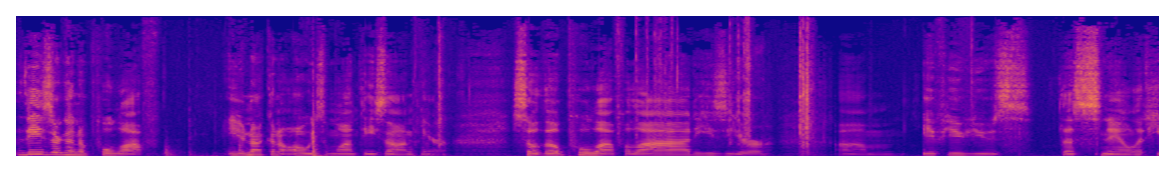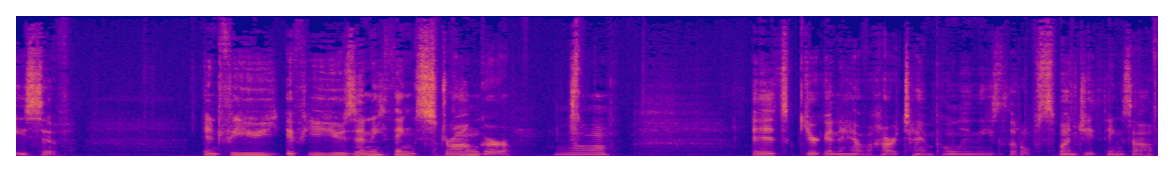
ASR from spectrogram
these are going to pull off. You're not going to always want these on here. So they'll pull off a lot easier um, if you use the snail adhesive. And if you if you use anything stronger, mm, it's you're going to have a hard time pulling these little spongy things off.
